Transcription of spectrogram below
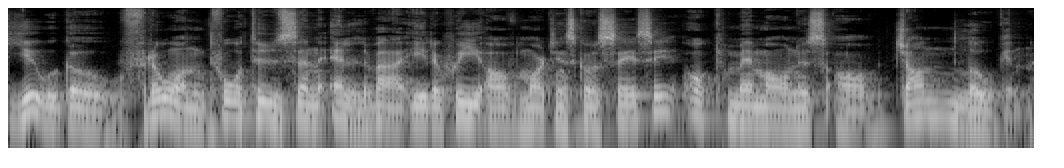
Hugo från 2011 i regi av Martin Scorsese och med manus av John Logan.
